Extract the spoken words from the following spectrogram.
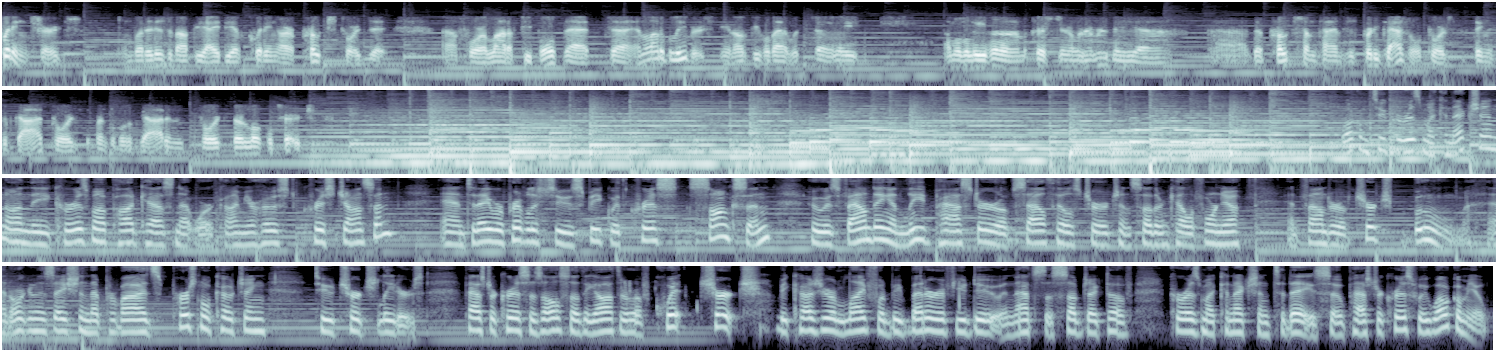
quitting church, but it is about the idea of quitting our approach towards it. Uh, for a lot of people that, uh, and a lot of believers, you know, people that would say, hey, I'm a believer or I'm a Christian or whatever, they, uh, uh, the approach sometimes is pretty casual towards the things of God, towards the principles of God, and towards their local church. Charisma Connection on the Charisma Podcast Network. I'm your host, Chris Johnson, and today we're privileged to speak with Chris Sonksen, who is founding and lead pastor of South Hills Church in Southern California and founder of Church Boom, an organization that provides personal coaching to church leaders. Pastor Chris is also the author of Quit Church Because Your Life Would Be Better If You Do, and that's the subject of Charisma Connection today. So, Pastor Chris, we welcome you.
